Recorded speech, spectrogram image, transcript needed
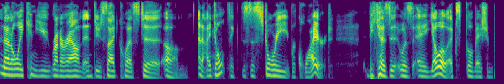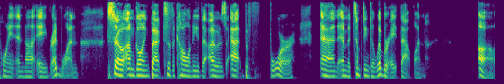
not only can you run around and do side quests to um and I don't think this is story required because it was a yellow exclamation point and not a red one. So I'm going back to the colony that I was at before and am attempting to liberate that one. Um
